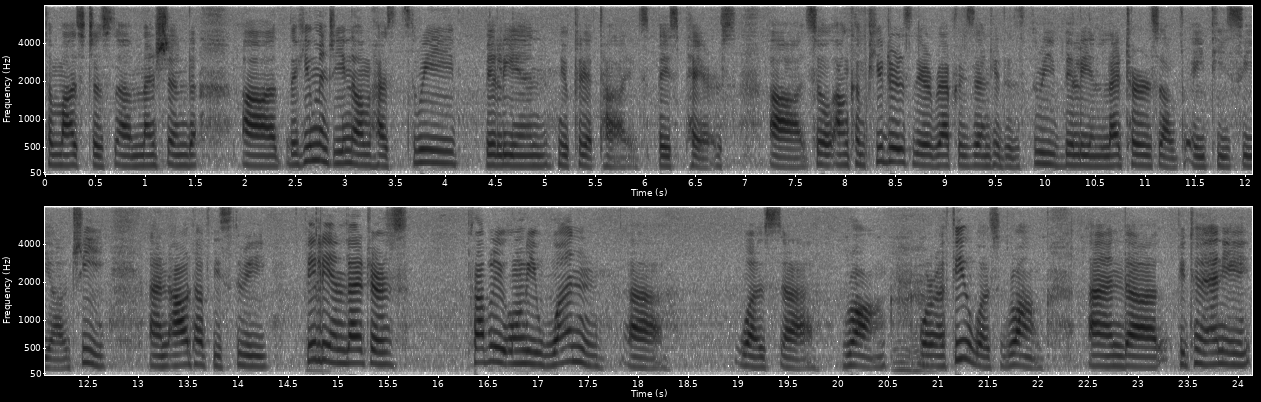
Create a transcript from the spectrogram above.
Thomas just uh, mentioned, the human genome has three billion nucleotides, base pairs. Uh, so on computers, they're represented as 3 billion letters of A, T, C, or G. And out of these 3 billion letters, probably only one uh, was uh, wrong, mm-hmm. or a few was wrong. And uh, between any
